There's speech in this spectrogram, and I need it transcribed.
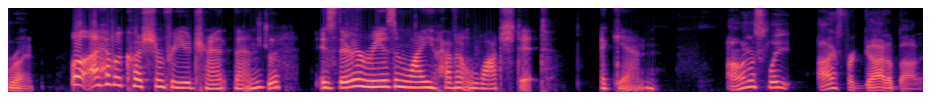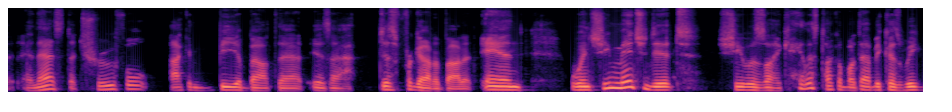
Right. Well, I have a question for you, Trent, then. Sure. Is there a reason why you haven't watched it again? Honestly, I forgot about it. And that's the truthful I can be about that is I just forgot about it. And when she mentioned it, she was like, Hey, let's talk about that because we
